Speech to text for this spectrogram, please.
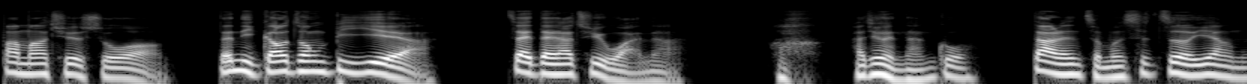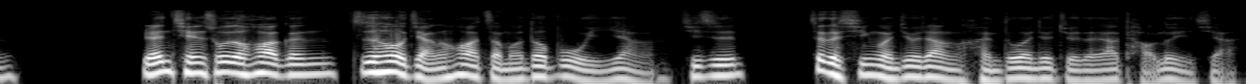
爸妈却说。等你高中毕业啊，再带他去玩啊，啊，他就很难过。大人怎么是这样呢？人前说的话跟之后讲的话怎么都不一样啊？其实这个新闻就让很多人就觉得要讨论一下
